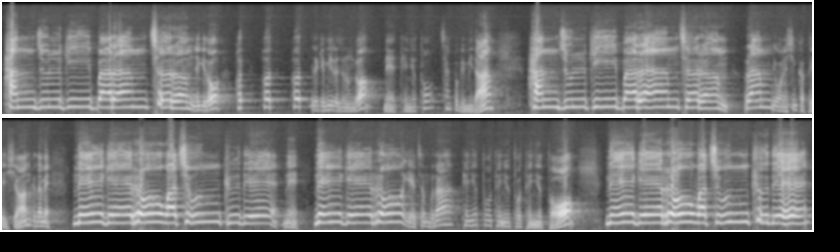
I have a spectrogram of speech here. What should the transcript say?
한 줄기 바람처럼 여기도 헛헛헛 이렇게 밀어주는 거 네, 테뉴토 창법입니다. 한 줄기 바람처럼 람 요거는 싱커페이션. 그 다음에 내게로 와준 그대. 네 내게로. 예 전부 다 테뉴토 테뉴토 테뉴토. 내게로 와준 그대.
